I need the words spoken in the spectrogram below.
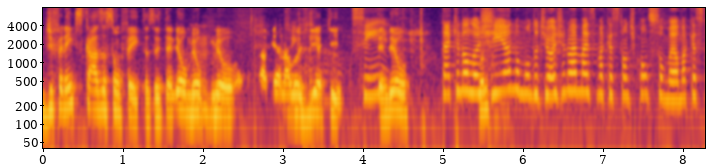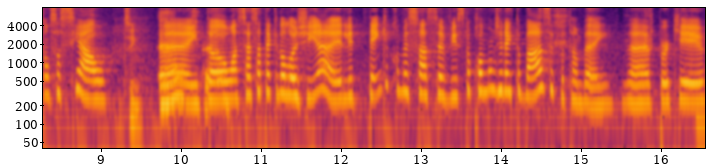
diferentes casas são feitas, entendeu? Meu, meu, a minha analogia aqui, Sim. entendeu? Tecnologia no mundo de hoje não é mais uma questão de consumo, é uma questão social. Sim. É, então, o acesso à tecnologia, ele tem que começar a ser visto como um direito básico também, né? Porque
